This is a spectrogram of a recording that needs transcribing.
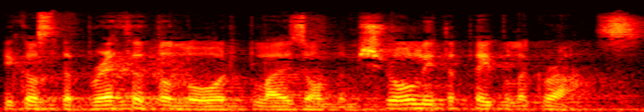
because the breath of the Lord blows on them. Surely the people are grass.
